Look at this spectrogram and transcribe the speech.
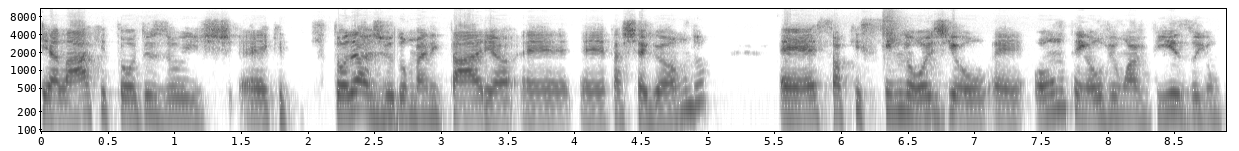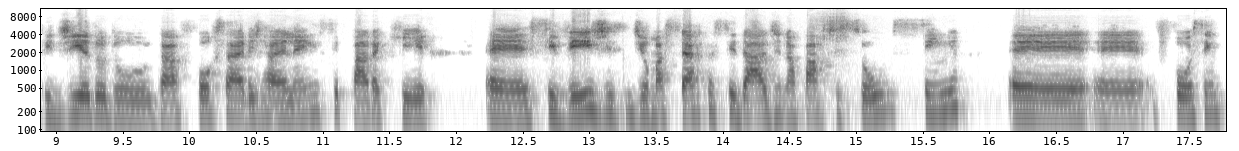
que é lá que todos os é, que, que, toda a ajuda humanitária está é, é, tá chegando. É, só que sim, hoje ou é, ontem houve um aviso e um pedido do, da Força Aérea Israelense para que é, civis de, de, uma certa cidade na parte sul, sim, fossem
